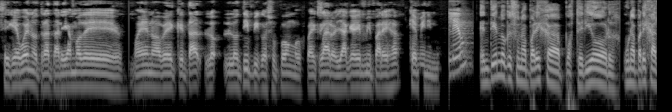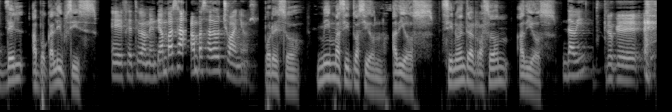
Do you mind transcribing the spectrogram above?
Así que bueno, trataríamos de, bueno, a ver qué tal, lo, lo típico supongo, pues claro, ya que es mi pareja, qué mínimo. Leo. Entiendo que es una pareja posterior, una pareja del apocalipsis. Efectivamente, han, pasa- han pasado ocho años. Por eso, misma situación, adiós. Si no entra en razón, adiós. David. Creo que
